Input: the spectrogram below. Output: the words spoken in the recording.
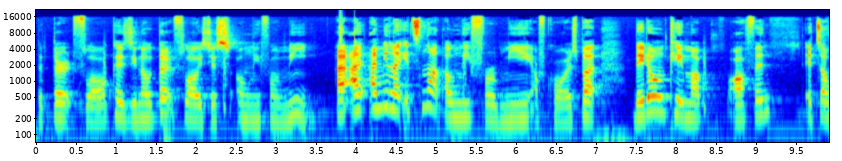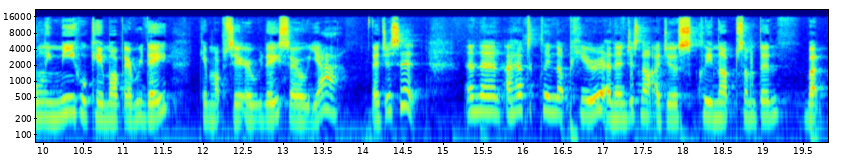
the third floor because you know third floor is just only for me. I, I i mean like it's not only for me of course but they don't came up often it's only me who came up every day came upstairs every day so yeah that's just it. And then i have to clean up here and then just now i just clean up something but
